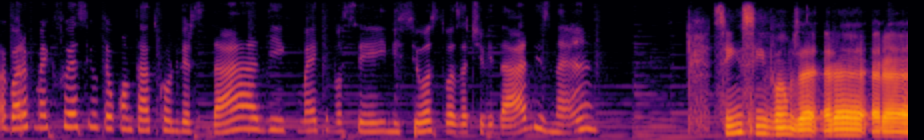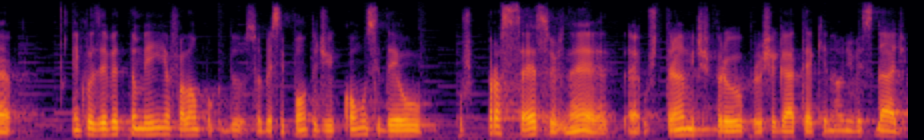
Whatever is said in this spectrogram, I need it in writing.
agora como é que foi assim o teu contato com a universidade, como é que você iniciou as tuas atividades, né? Sim, sim, vamos. É, era, era... Inclusive, eu também ia falar um pouco do, sobre esse ponto de como se deu os processos, né, é, os trâmites para eu, eu chegar até aqui na universidade.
